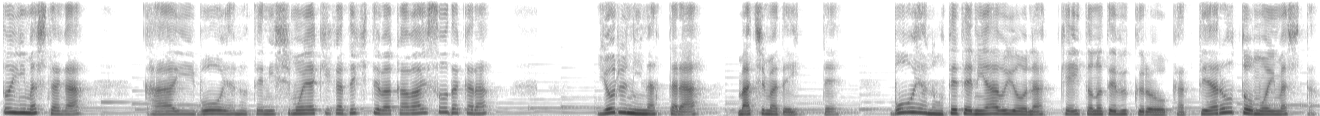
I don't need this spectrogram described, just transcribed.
と言いましたが、かわいい坊やの手に霜焼きができてはかわいそうだから、夜になったら町まで行って、坊やのお手手に合うような毛糸の手袋を買ってやろうと思いました。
